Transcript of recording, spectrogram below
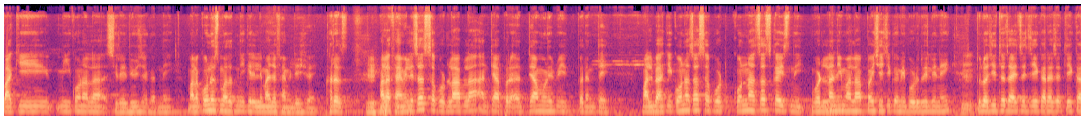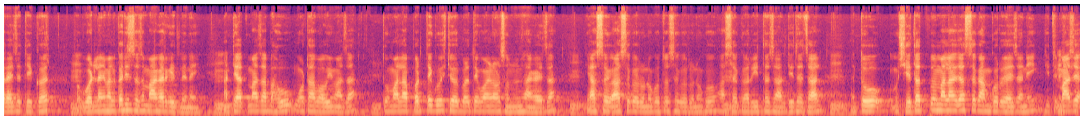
बाकी मी कोणाला श्रेय देऊ शकत नाही. मला कोणच मदत नाही केलेली माझ्या फॅमिलीशिवाय खरंच. मला फॅमिलीचाच सपोर्ट लाभला आणि त्या त्यामुळे मी इथपर्यंत आहे. मला बाकी कोणाचा सपोर्ट कोणाचाच काहीच नाही. वडिलांनी मला पैशाची कमी पडू दिली नाही. तुला जिथं जायचं जे करायचं ते करायचं ते कर. वडिलांनी मला कधीच असं माघार घेतलं नाही. आणि त्यात माझा भाऊ मोठा भाऊ आहे माझा तो मला प्रत्येक गोष्टीवर प्रत्येक वळणावर समजून सांगायचा. की असं असं करू नको तसं करू नको असं कर इथं चाल तिथं चाल. तो शेतात पण मला जास्त काम करू द्यायचा नाही. की माझ्या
